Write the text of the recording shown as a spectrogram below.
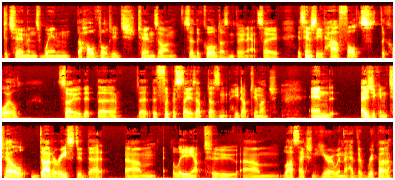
determines when the hold voltage turns on, so the coil doesn't burn out. So essentially, it half faults the coil, so that the the, the flipper stays up, doesn't heat up too much, and as you can tell, Data East did that um, leading up to um, Last Action Hero when they had the Ripper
